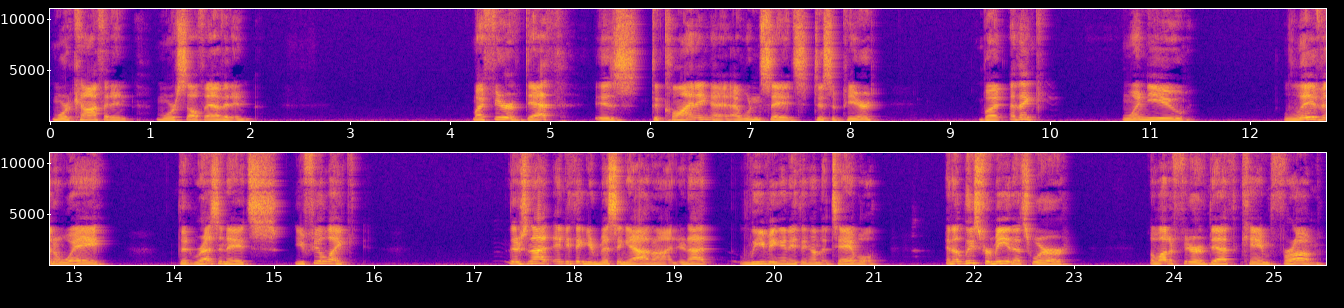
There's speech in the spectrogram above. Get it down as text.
more confident, more self-evident. My fear of death is declining. I, I wouldn't say it's disappeared, but I think when you live in a way that resonates, you feel like there's not anything you're missing out on. You're not leaving anything on the table. And at least for me, that's where a lot of fear of death came from.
